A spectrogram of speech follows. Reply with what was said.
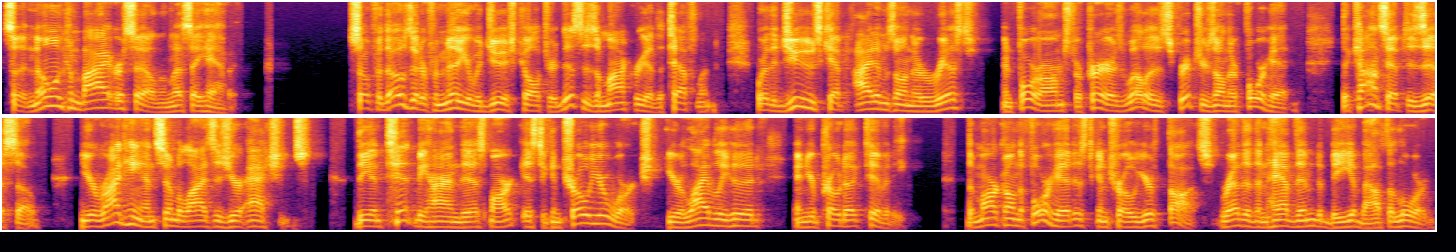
so that no one can buy or sell unless they have it. So, for those that are familiar with Jewish culture, this is a mockery of the tefillin, where the Jews kept items on their wrists and forearms for prayer, as well as scriptures on their forehead. The concept is this, though your right hand symbolizes your actions. The intent behind this mark is to control your works, your livelihood, and your productivity. The mark on the forehead is to control your thoughts rather than have them to be about the Lord.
